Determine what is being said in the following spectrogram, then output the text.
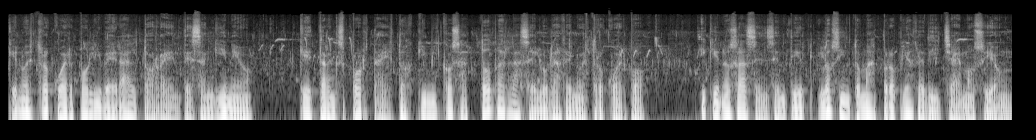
que nuestro cuerpo libera al torrente sanguíneo que transporta estos químicos a todas las células de nuestro cuerpo y que nos hacen sentir los síntomas propios de dicha emoción.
